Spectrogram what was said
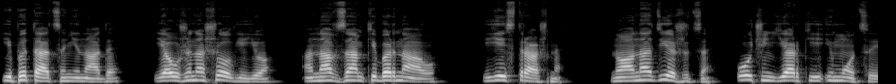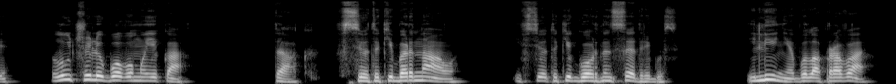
И пытаться не надо. Я уже нашел ее. Она в замке Барнау. И ей страшно. Но она держится. Очень яркие эмоции. Лучше любого маяка. Так, все-таки Барнау. И все-таки Гордон Седригус. И линия была права,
